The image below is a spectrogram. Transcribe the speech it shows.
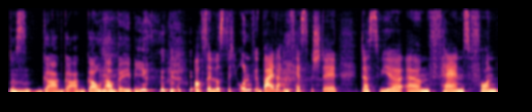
Das mhm. Gaga Gauner Baby. auch sehr lustig. Und wir beide haben festgestellt, dass wir ähm, Fans von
